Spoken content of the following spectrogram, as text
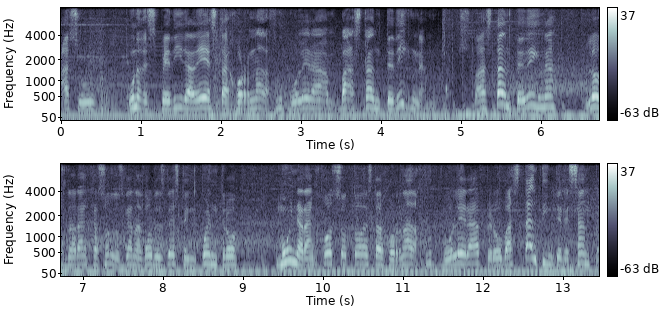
hace una despedida de esta jornada futbolera bastante digna, bastante digna. Los naranjas son los ganadores de este encuentro. Muy naranjoso toda esta jornada futbolera, pero bastante interesante.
